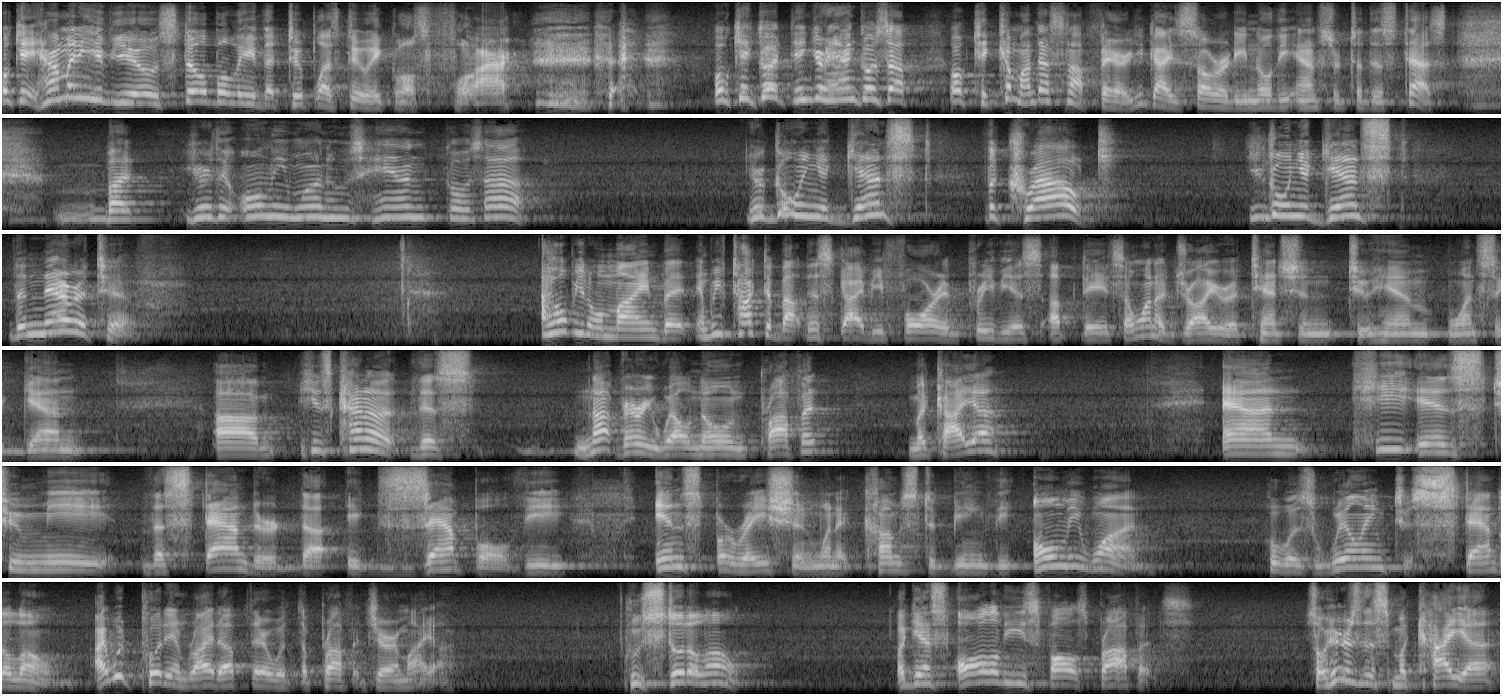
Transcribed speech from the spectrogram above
Okay, how many of you still believe that two plus two equals four? okay, good. Then your hand goes up. Okay, come on, that's not fair. You guys already know the answer to this test. But you're the only one whose hand goes up. You're going against the crowd. You're going against the narrative. I hope you don't mind, but, and we've talked about this guy before in previous updates. I want to draw your attention to him once again. Um, he's kind of this not very well known prophet, Micaiah. And he is to me the standard, the example, the inspiration when it comes to being the only one who was willing to stand alone. I would put him right up there with the prophet Jeremiah, who stood alone against all these false prophets. So here's this Micaiah,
